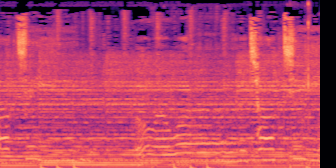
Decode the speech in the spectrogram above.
talk to you. Oh, I wanna talk to you.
